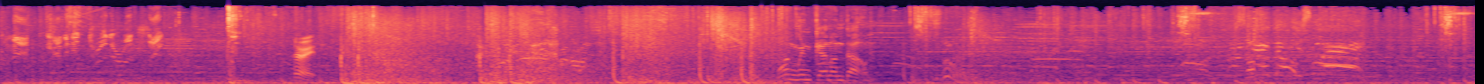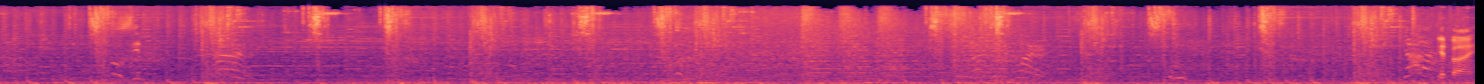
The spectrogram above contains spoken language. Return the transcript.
Command, we have an intruder on site. Alright. One wind cannon down. Goodbye.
